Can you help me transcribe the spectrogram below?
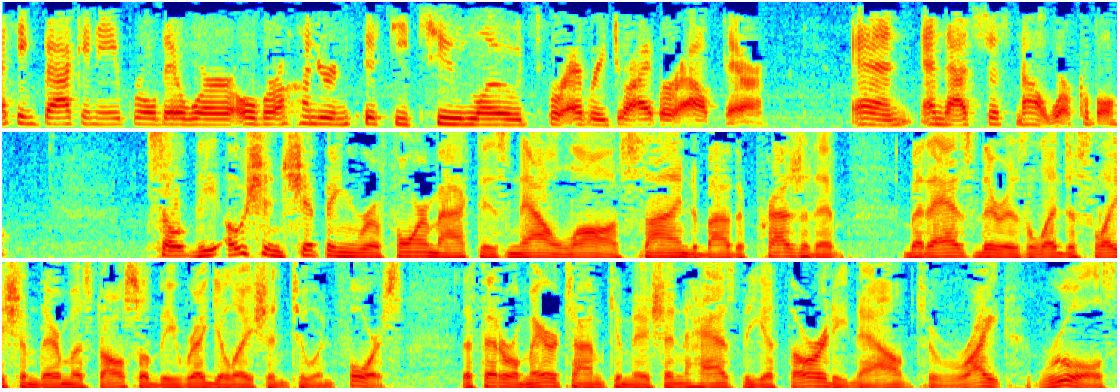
I think back in April there were over 152 loads for every driver out there. And, and that's just not workable. So the Ocean Shipping Reform Act is now law signed by the president. But as there is legislation, there must also be regulation to enforce. The Federal Maritime Commission has the authority now to write rules.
